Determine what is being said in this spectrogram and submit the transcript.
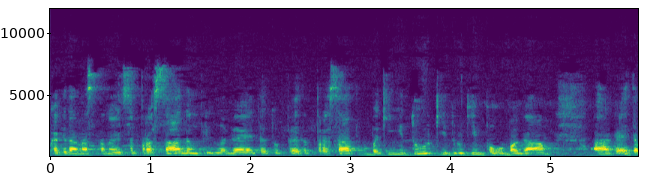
когда она становится просадом, предлагает этот просад богине Дурги и другим полубогам. А, Это,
